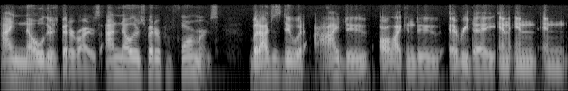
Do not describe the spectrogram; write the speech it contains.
I know there's better writers. I know there's better performers. But I just do what I do, all I can do every day, and and and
